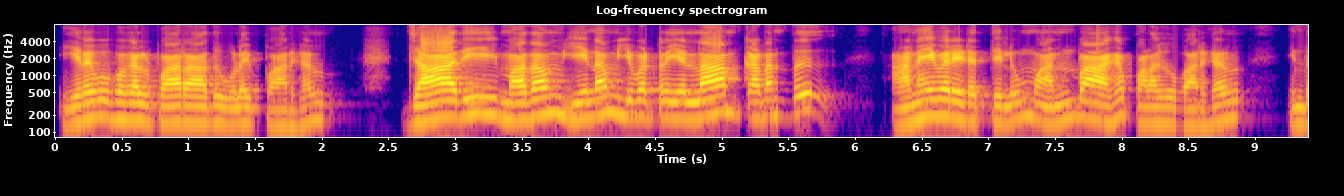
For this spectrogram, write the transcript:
இரவு பகல் பாராது உழைப்பார்கள். ஜாதி மதம் இனம் இவற்றையெல்லாம் கடந்து அனைவரிடத்திலும் அன்பாக பழகுவார்கள். இந்த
